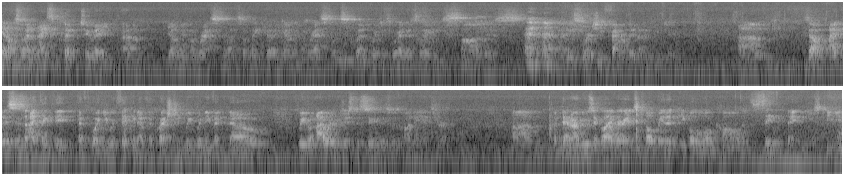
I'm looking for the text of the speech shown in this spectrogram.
it also had a nice clip to a um, Young and the Restless, a link to a Young and the Restless clip, which is where this lady saw this, at least where she found it on YouTube. Um, so I, this is, I think, the, what you were thinking of the question. We wouldn't even know. We, I would have just assumed this was unanswerable. Um, but then our music librarians told me that people will call and sing things to you.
